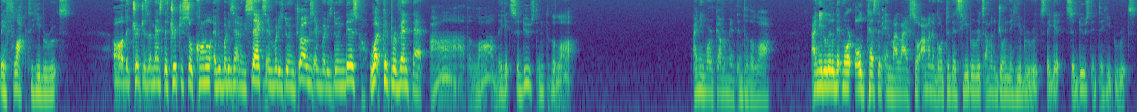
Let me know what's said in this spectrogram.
they flock to Hebrew roots. Oh, the church is a mess. The church is so carnal. Everybody's having sex. Everybody's doing drugs. Everybody's doing this. What could prevent that? Ah, the law. They get seduced into the law. I need more government into the law. I need a little bit more Old Testament in my life, so I'm going to go to this Hebrew roots. I'm going to join the Hebrew roots. They get seduced into Hebrew roots.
